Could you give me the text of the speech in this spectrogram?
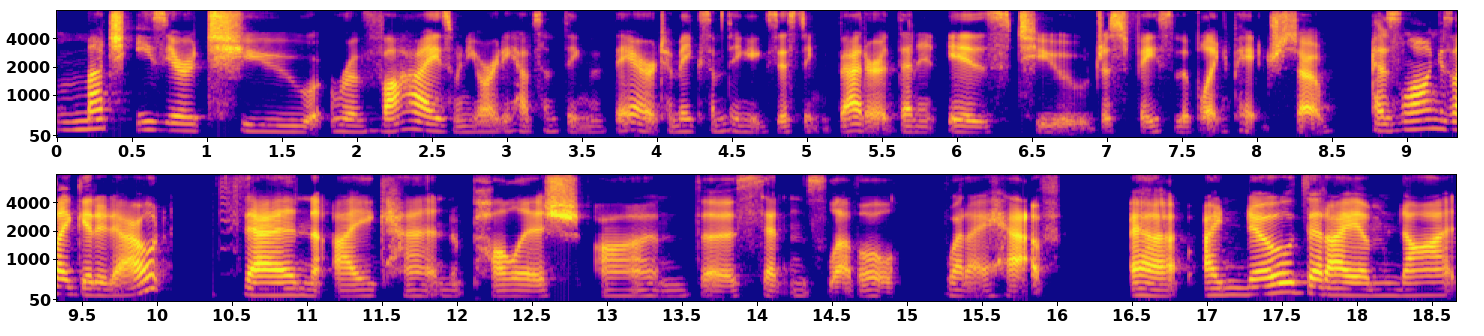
much easier to revise when you already have something there to make something existing better than it is to just face the blank page. So as long as I get it out, then I can polish on the sentence level what I have. Uh, I know that I am not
